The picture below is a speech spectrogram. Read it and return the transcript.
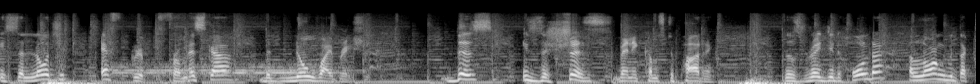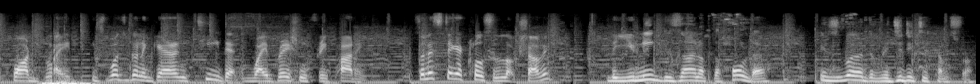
is the LogiQ F Grip from ISCAR with no vibration. This is the shiz when it comes to parting. This rigid holder along with the quad blade is what's going to guarantee that vibration-free parting. So let's take a closer look, shall we? The unique design of the holder is where the rigidity comes from.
